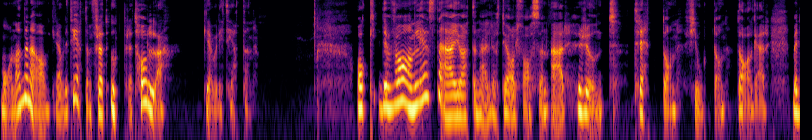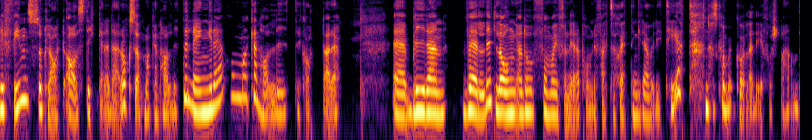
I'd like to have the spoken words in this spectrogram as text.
månaderna av graviditeten för att upprätthålla graviditeten. Och det vanligaste är ju att den här lutealfasen är runt 13-14 dagar. Men det finns såklart avstickare där också, att man kan ha lite längre och man kan ha lite kortare. Eh, blir den väldigt lång, ja då får man ju fundera på om det faktiskt har skett en graviditet. Då ska man kolla det i första hand.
